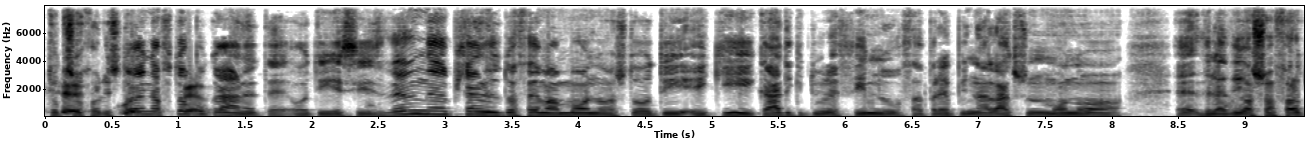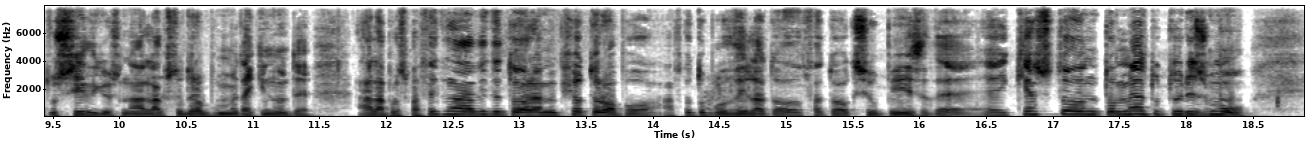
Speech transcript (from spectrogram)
το ξεχωριστό είναι αυτό που κάνετε ότι εσείς δεν πιάνετε το θέμα μόνο στο ότι εκεί οι κάτοικοι του Ρεθύμνου θα πρέπει να αλλάξουν μόνο ε, δηλαδή όσον αφορά τους ίδιους να αλλάξουν τον τρόπο που μετακινούνται. Αλλά προσπαθείτε να δείτε τώρα με ποιο τρόπο αυτό το ποδήλατο θα το αξιοποιήσετε ε, και στον τομέα του τουρισμού. ε,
